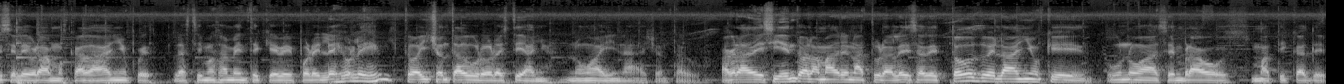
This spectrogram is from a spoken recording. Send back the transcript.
Que celebramos cada año, pues lastimosamente que ve por el lejos, lejos, hay chontaduro ahora este año, no hay nada de chontaduro. Agradeciendo a la madre naturaleza de todo el año que uno ha sembrado maticas de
